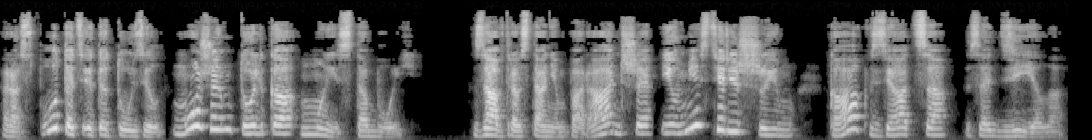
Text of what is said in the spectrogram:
Распутать этот узел можем только мы с тобой. Завтра встанем пораньше и вместе решим, как взяться за дело.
